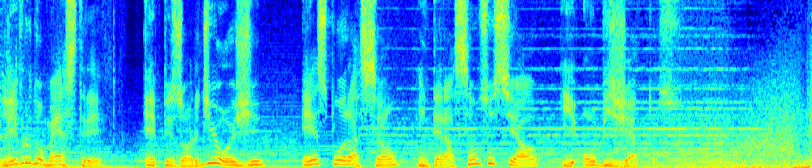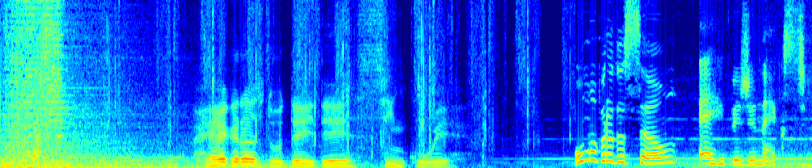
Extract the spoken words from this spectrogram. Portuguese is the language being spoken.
Livro do Mestre, episódio de hoje: Exploração, Interação Social e Objetos. Regras do DD 5E. Uma produção RPG Next.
